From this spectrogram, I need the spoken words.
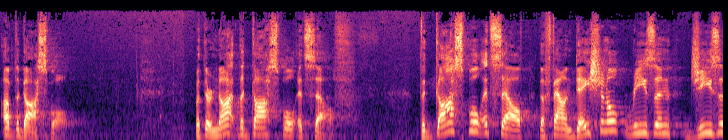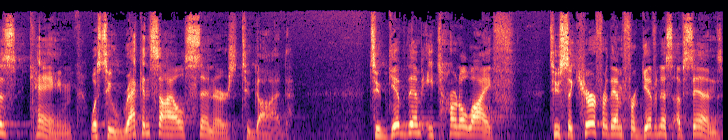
of the gospel, but they're not the gospel itself. The gospel itself, the foundational reason Jesus came, was to reconcile sinners to God to give them eternal life, to secure for them forgiveness of sins,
